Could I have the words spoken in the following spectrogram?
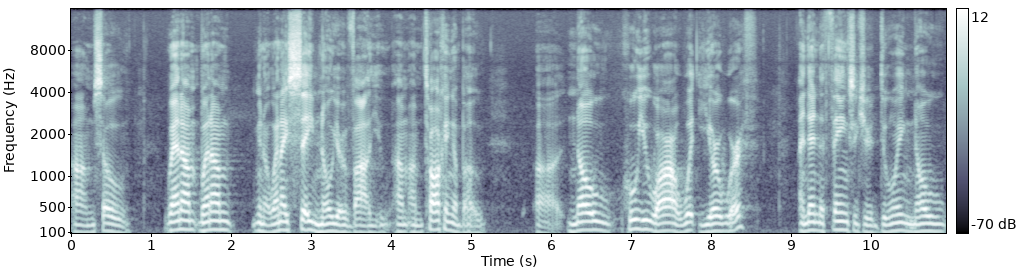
Um, so when I'm when I'm you know, when I say know your value, I'm, I'm talking about uh, know who you are, what you're worth, and then the things that you're doing, know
